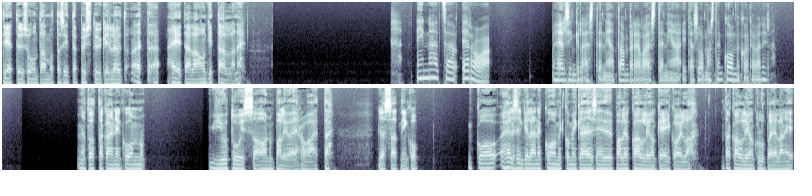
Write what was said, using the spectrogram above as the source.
tiettyyn suuntaan, mutta sitten pystyykin löytämään, että hei, täällä onkin tällainen. Niin näet sä eroa helsinkiläisten ja tamperelaisten ja itäsuomaisten koomikoiden välillä? No totta kai niin kuin jutuissa on paljon eroa, että jos sä oot niin ko- helsinkiläinen koomikko, mikä esiintyy paljon Kallion keikoilla tai Kallion klubeilla, niin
